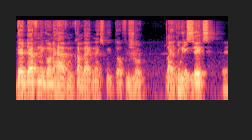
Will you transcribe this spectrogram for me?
they're definitely going to have him come back next week though for Mhm. sure. Like week they- six, Yeah.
